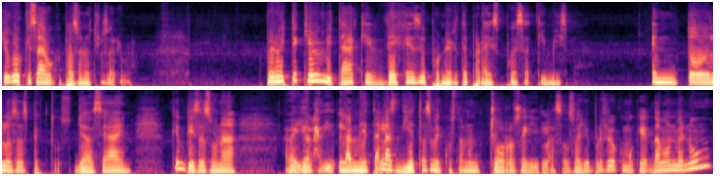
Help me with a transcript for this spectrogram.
Yo creo que es algo que pasa en nuestro cerebro. Pero hoy te quiero invitar a que dejes de ponerte para después a ti mismo en todos los aspectos, ya sea en que empiezas una A ver, yo la, neta, las dietas me cuestan un chorro seguirlas. O sea, yo prefiero como que dame un menú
